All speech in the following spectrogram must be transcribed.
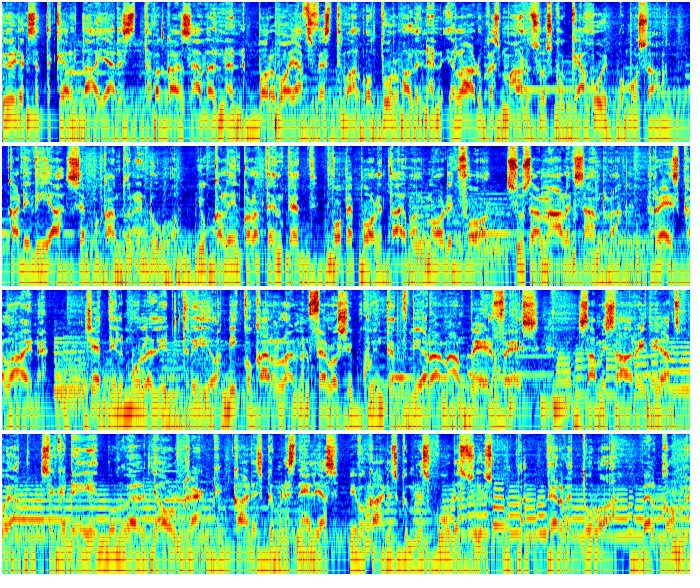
Yhdeksättä kertaa järjestettävä kansainvälinen Porvoo Jazz Festival on turvallinen ja laadukas mahdollisuus kokea huippumusaa. Kadi Via, Seppo Kantonen Duo, Jukka Linkola Tentet, Pope Puolitaival, Nordic Four, Susanna Alexandra, Reiska Laine, Chetil Mullelit Trio, Mikko Karlainen Fellowship Quintet vieraanaan Paleface, Sami Saari ja Jatspojat sekä David Bunwell ja Old Crank 24-26. syyskuuta. Tervetuloa. Welcome.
